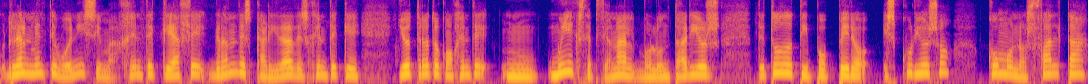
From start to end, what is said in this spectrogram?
realmente buenísima, gente que hace grandes caridades, gente que yo trato con gente mm, muy excepcional, voluntarios de todo tipo, pero es curioso cómo nos falta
